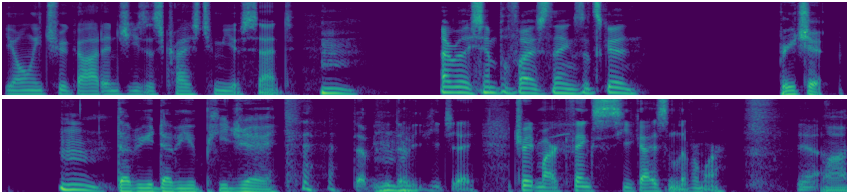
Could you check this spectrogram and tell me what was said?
the only true God, and Jesus Christ, whom you have sent." That really simplifies things. That's good. Preach it. Mm. WWPJ. WWPJ trademark. Thanks, you guys in Livermore. Yeah. Wow.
